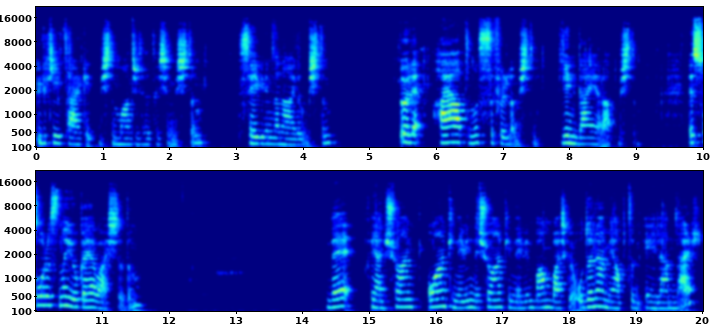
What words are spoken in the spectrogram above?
Ülkeyi terk etmiştim. Madrid'e taşınmıştım. Sevgilimden ayrılmıştım Öyle hayatımı sıfırlamıştım. Yeniden yaratmıştım. Ve sonrasında yogaya başladım. Ve yani şu an o anki Nevin'le şu anki Nevin bambaşka. O dönem yaptığım eylemler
